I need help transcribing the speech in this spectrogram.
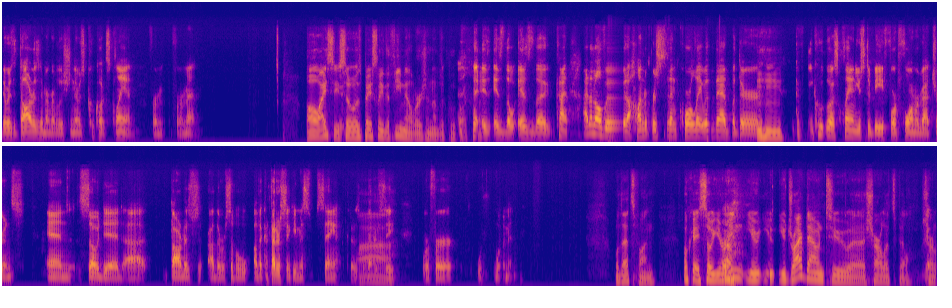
there was Daughters of the American Revolution. There was Ku Klux Klan for for men. Oh, I see. So it was basically the female version of the Ku Klux Klan. is, is the is the kind? I don't know if it would hundred percent correlate with that, but there Mhm. Ku Klux Klan used to be for former veterans, and so did uh, Daughters of the Civil of the Confederacy. I keep mis- saying it because Confederacy Ah. were for women. Well, that's fun. Okay, so you're Ugh. in you you you drive down to uh, Charlottesville, Yep.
